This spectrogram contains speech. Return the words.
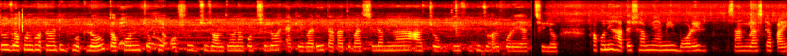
তো যখন ঘটনাটি ঘটলো, তখন চোখে অসহ্য যন্ত্রণা করছিল, একেবারেই তাকাতে পারছিলাম না আর চোখ দিয়ে শুধু জল পড়ে যাচ্ছিল। তখনই হাতের সামনে আমি বরের সানগ্লাসটা পাই।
